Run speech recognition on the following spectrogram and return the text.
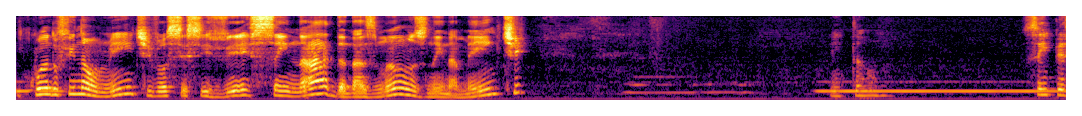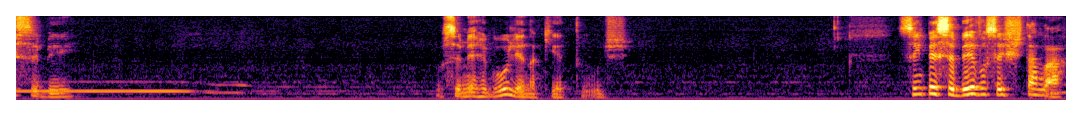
E quando finalmente você se vê sem nada nas mãos nem na mente, então sem perceber. Você mergulha na quietude. Sem perceber, você está lá.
